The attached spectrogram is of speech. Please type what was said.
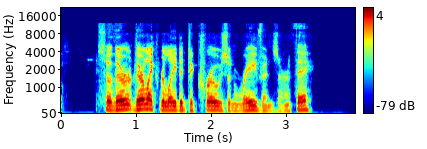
So they're they're like related to crows and ravens, aren't they?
